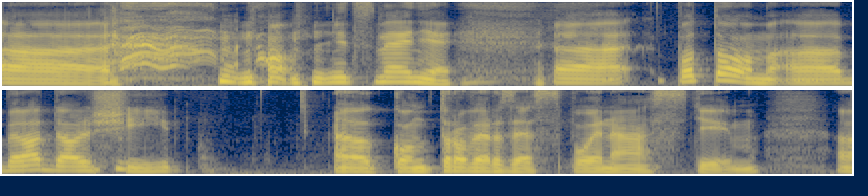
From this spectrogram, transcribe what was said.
Uh, no, nicméně. Uh, potom uh, byla další kontroverze spojená s tím, uh,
